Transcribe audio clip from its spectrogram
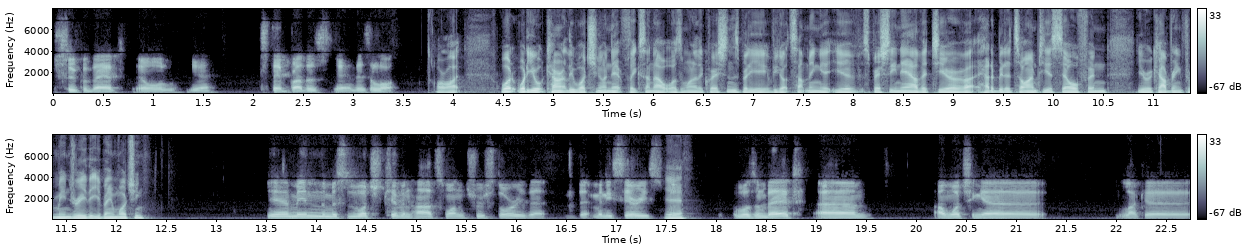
super bad, all yeah, Step Brothers. Yeah, there's a lot. All right. What what are you currently watching on Netflix? I know it wasn't one of the questions, but have you got something that you've, especially now that you've uh, had a bit of time to yourself and you're recovering from injury, that you've been watching? Yeah, me and the missus watched Kevin Hart's one, True Story, that that mini series. Yeah. It wasn't bad. Um, I'm watching a like a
